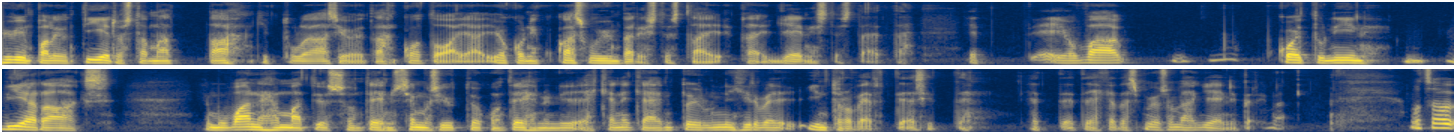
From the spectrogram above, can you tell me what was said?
hyvin paljon tiedostamattakin tulee asioita kotoa ja joko niin kasvuympäristöstä tai, tai geenistöstä. Että, että ei ole vaan koettu niin vieraaksi – ja mun vanhemmat, jos on tehnyt semmoisia juttuja, kun on tehnyt, niin ehkä nekään nyt on ollut niin hirveän introvertteja sitten. Että, että ehkä tässä myös on vähän geeniperimää. Mutta se on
